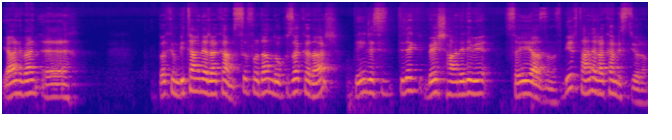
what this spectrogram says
Yani ben e, bakın bir tane rakam sıfırdan 9'a kadar deyince siz direkt 5 haneli bir sayı yazdınız. Bir tane rakam istiyorum.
